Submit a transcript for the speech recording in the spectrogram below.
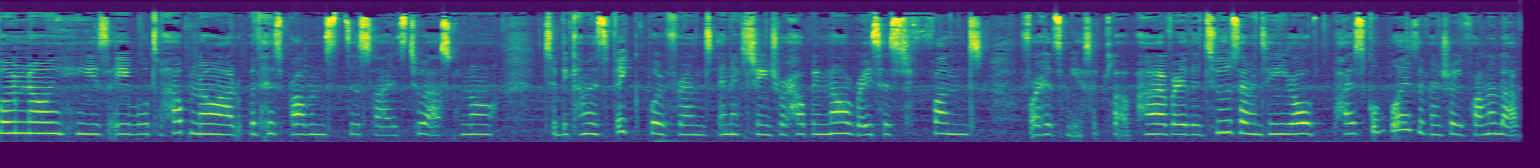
Boom knowing he's able to help Noah out with his problems decides to ask Noah to become his fake boyfriend in exchange for helping Noah raise his funds for his music club. However, the two 17 year old high school boys eventually fall in love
